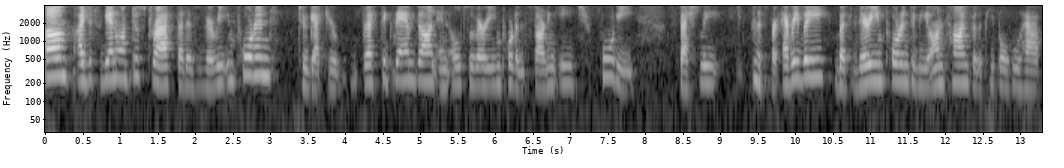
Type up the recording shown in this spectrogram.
Um, I just again want to stress that it's very important to get your breast exam done, and also very important starting age 40, especially this for everybody, but very important to be on time for the people who have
